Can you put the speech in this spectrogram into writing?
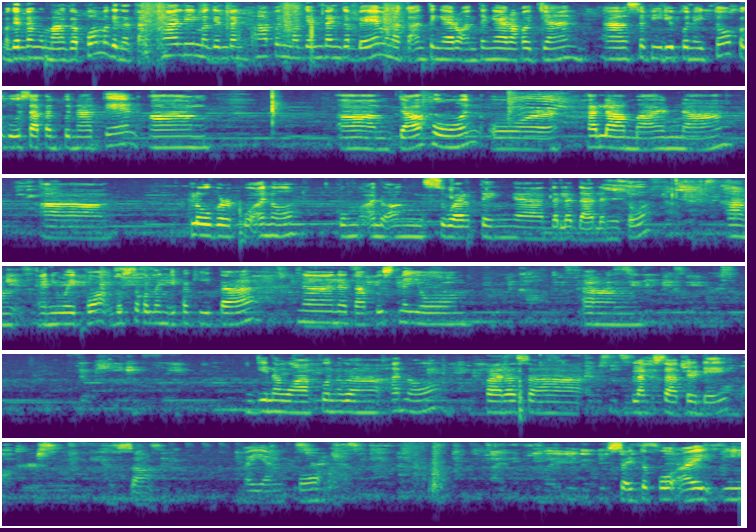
Magandang umaga po, magandang tanghali, magandang hapon, magandang gabi, mga kaantingero-antingera ko dyan. Ah, sa video po na ito, pag-uusapan po natin ang um, dahon or halaman na ah, clover po, ano, kung ano ang swerteng uh, daladala nito. Um, anyway po, gusto ko lang ipakita na natapos na yung um, ginawa ko na ano para sa Black Saturday. So, ayan po. So, ito po ay i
